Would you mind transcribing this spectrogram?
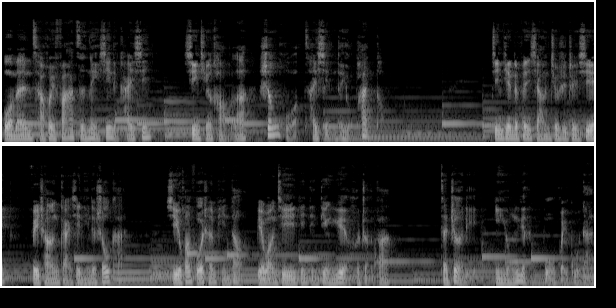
我们才会发自内心的开心，心情好了，生活才显得有盼头。今天的分享就是这些，非常感谢您的收看。喜欢佛禅频道，别忘记点点订阅和转发，在这里你永远不会孤单。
